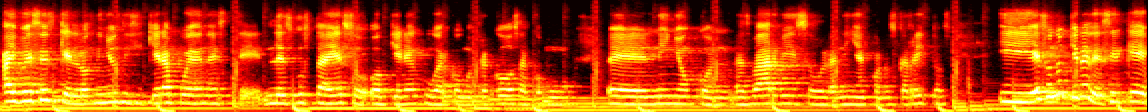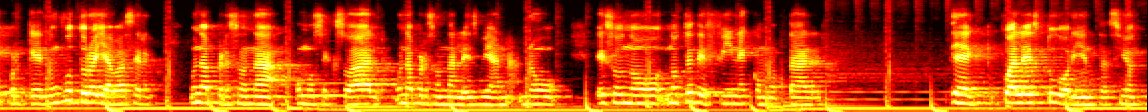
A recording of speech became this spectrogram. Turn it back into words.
hay veces que los niños ni siquiera pueden, este, les gusta eso o quieren jugar con otra cosa, como el niño con las Barbies o la niña con los carritos. Y eso no quiere decir que porque en un futuro ya va a ser una persona homosexual, una persona lesbiana, no, eso no, no te define como tal eh, cuál es tu orientación.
